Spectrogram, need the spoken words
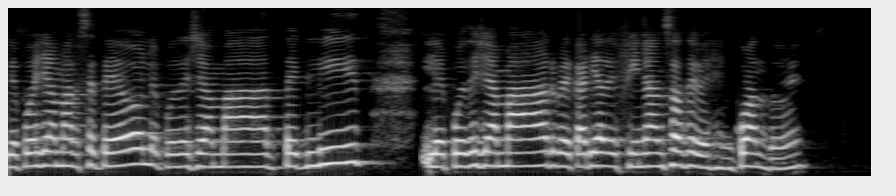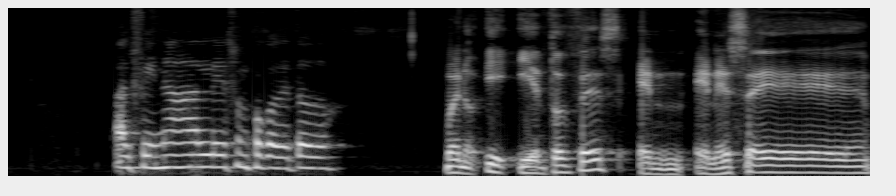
le puedes llamar CTO, le puedes llamar Tech Lead, le puedes llamar becaria de finanzas de vez en cuando, ¿eh? al final es un poco de todo. Bueno, y, entonces en, ese,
